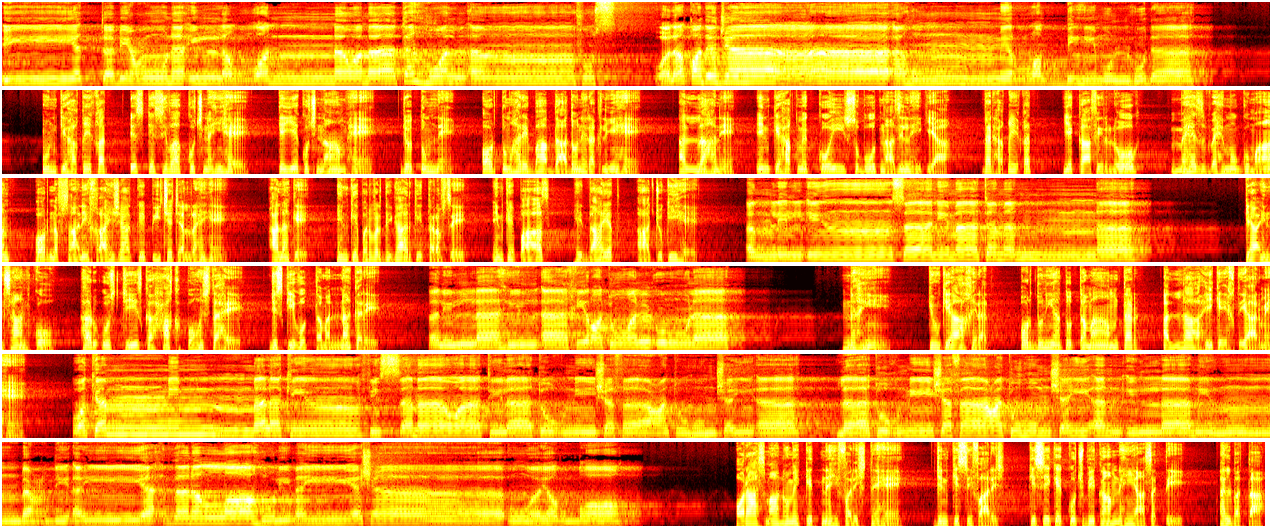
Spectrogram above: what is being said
إن يتبعون إلا الظن وما تهوى الأنفس ولقد جاءهم من ربهم الهدى ان کی حقیقت اس کے سوا کچھ نہیں ہے کہ یہ کچھ نام ہیں جو تم نے اور تمہارے باپ دادوں نے رکھ لیے ہیں۔ اللہ نے ان کے حق میں کوئی ثبوت نازل نہیں کیا۔ در حقیقت یہ کافر لوگ محض وہم و گمان اور نفسانی خواہشات کے پیچھے چل رہے ہیں۔ حالانکہ ان کے پروردگار کی طرف سے ان کے پاس ہدایت آ چکی ہے۔ ام للانسان ما تمنا کیا انسان کو ہر اس چیز کا حق پہنچتا ہے جس کی وہ تمنا کرے۔ نہیں کیونکہ آخرت اور دنیا تو تمام تر اللہ ہی کے اختیار میں ہیں۔ وكم من ملك في السماوات لا تغني شفاعتهم شيئا۔ لا تغني شفاعتهم شيئا إلا من بعد أن يأذن الله لمن يشاء ويرضى. اور آسمانوں میں کتنے ہی فرشتے ہیں جن کی سفارش کسی کے کچھ بھی کام نہیں آ سکتی۔ البتہ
